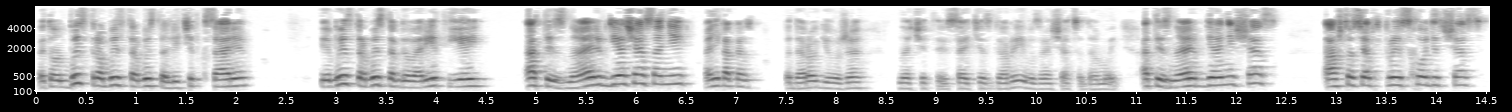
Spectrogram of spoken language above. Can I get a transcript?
Поэтому он быстро, быстро, быстро летит к Саре и быстро, быстро говорит ей, а ты знаешь, где сейчас они? Они как по дороге уже значит, сойти с горы и возвращаться домой. А ты знаешь, где они сейчас? А что сейчас происходит сейчас?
